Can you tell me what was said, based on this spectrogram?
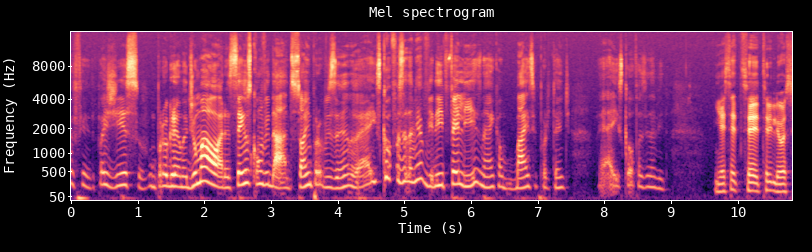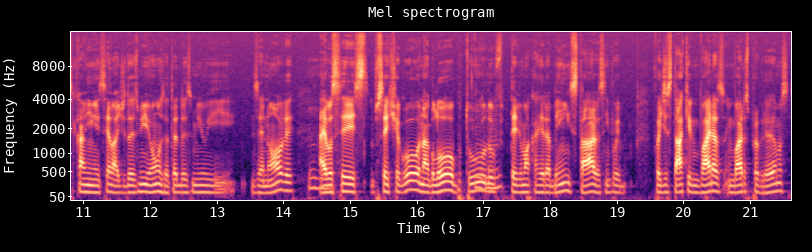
meu filho, depois disso, um programa de uma hora, sem os convidados, só improvisando, é isso que eu vou fazer da minha vida. E feliz, né? Que é o mais importante. É isso que eu vou fazer da vida. E aí você trilhou esse caminho, sei lá, de 2011 até 2019. Uhum. Aí você, você chegou na Globo, tudo, uhum. teve uma carreira bem estável, assim, foi, foi destaque em, várias, em vários programas.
